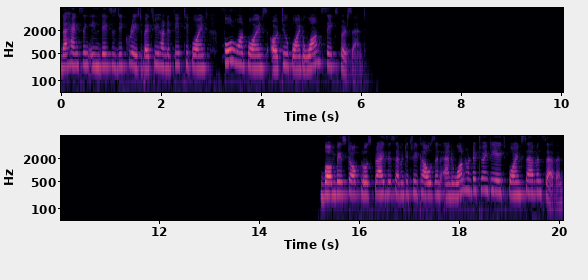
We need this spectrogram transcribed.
The Hang Seng index is decreased by 41 points or 2.16%. Bombay stock close price is 73,128.77.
